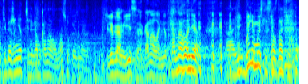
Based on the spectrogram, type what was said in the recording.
У тебя же нет телеграм-канала, да, сколько я знаю? Телеграм есть, а канала нет. Канала нет. А, и были мысли создать его?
